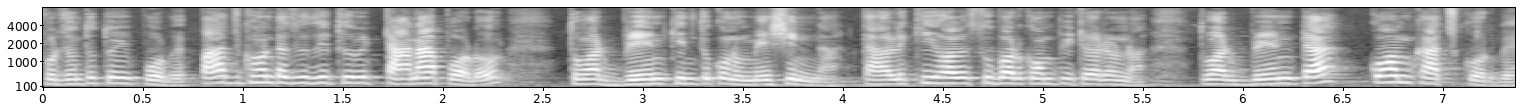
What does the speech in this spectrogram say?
পর্যন্ত তুমি পড়বে। পাঁচ ঘণ্টা যদি তুমি টানা পড়ো, তোমার ব্রেন কিন্তু কোনো মেশিন না। তাহলে কি হবে? সুপার কম্পিউটারও না। তোমার ব্রেনটা কম কাজ করবে।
